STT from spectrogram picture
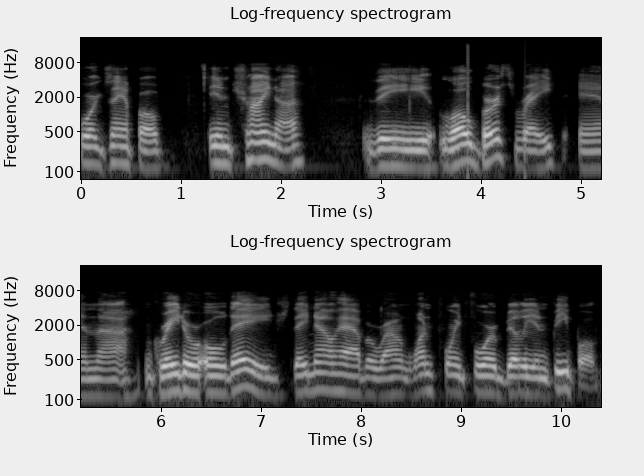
for example, in China, the low birth rate and uh, greater old age, they now have around 1.4 billion people.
